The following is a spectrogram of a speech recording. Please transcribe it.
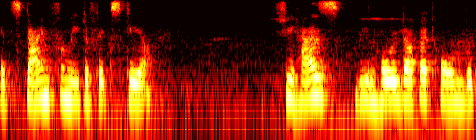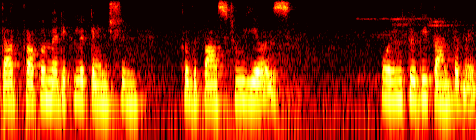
it's time for me to fix Keya. She has been holed up at home without proper medical attention for the past two years, owing to the pandemic,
